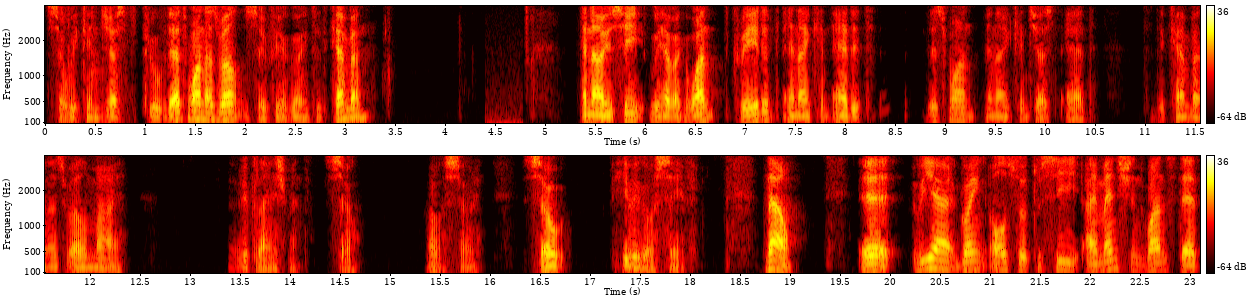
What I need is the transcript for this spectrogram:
So we can just prove that one as well. So if we are going to the Kanban, and now you see we have a one created and I can edit this one and I can just add to the Kanban as well my replenishment. So, oh, sorry. So here we go, save. Now, uh, we are going also to see, I mentioned once that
